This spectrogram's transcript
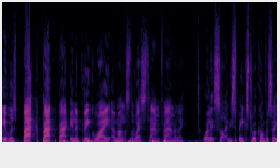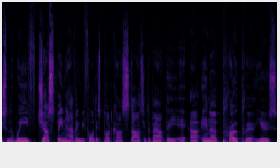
It was back, back, back in a big way amongst the West Ham family. Well, it slightly speaks to a conversation that we've just been having before this podcast started about the uh, inappropriate use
